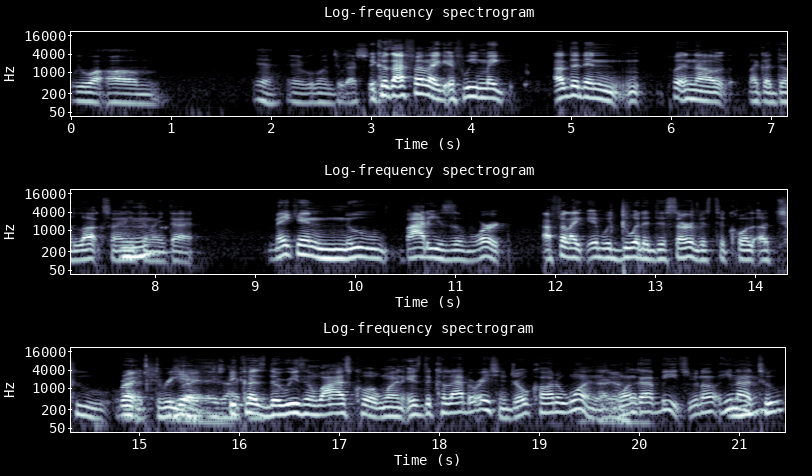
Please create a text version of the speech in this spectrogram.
we were um, yeah, yeah, we're gonna do that shit. because I feel like if we make other than putting out like a deluxe or anything Mm-hmm. like that, making new bodies of work. I feel like it would do it a disservice to call it a two or a three. Yeah, exactly. Because the reason why it's called one is the collaboration. Joe Crtr won. Like Yeah. one got beats. You know, he not mm-hmm. two.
